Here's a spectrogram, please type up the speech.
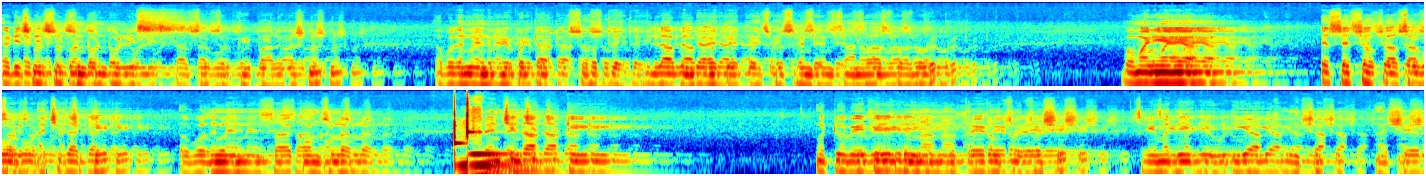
additional superintendent police Kasaragod P Balakrishnan. അപ്പോൾ തന്നെ എന്റെ പ്രിയപ്പെട്ട സുഹൃത്ത് ജില്ലാ പഞ്ചായത്ത് വൈസ് പ്രസിഡന്റ് ഷാനവാസ് ഫാറൂർ ബഹുമാനിയായ എസ് എച്ച് ഒ കാസർഗോഡ് അച്ചിത കെ അതുപോലെ തന്നെ സഹ കൗൺസിലർ രഞ്ജിത ടി മറ്റു വേദിയിലിരിക്കുന്ന ഉത്രേടം സുരേഷ് ശ്രീമതി യൂതിയ ഇൻഷ അഷേർ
